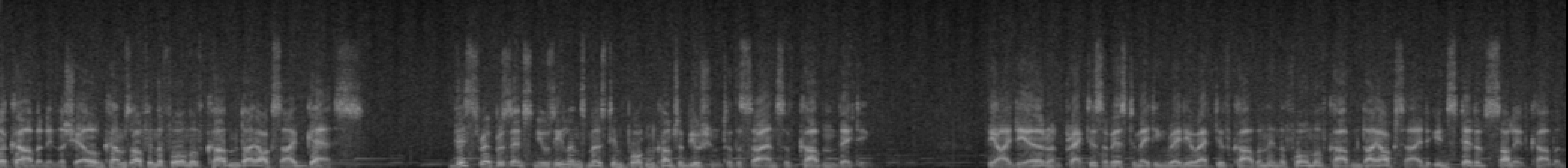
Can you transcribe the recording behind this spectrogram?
The carbon in the shell comes off in the form of carbon dioxide gas. This represents New Zealand's most important contribution to the science of carbon dating. The idea and practice of estimating radioactive carbon in the form of carbon dioxide instead of solid carbon.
